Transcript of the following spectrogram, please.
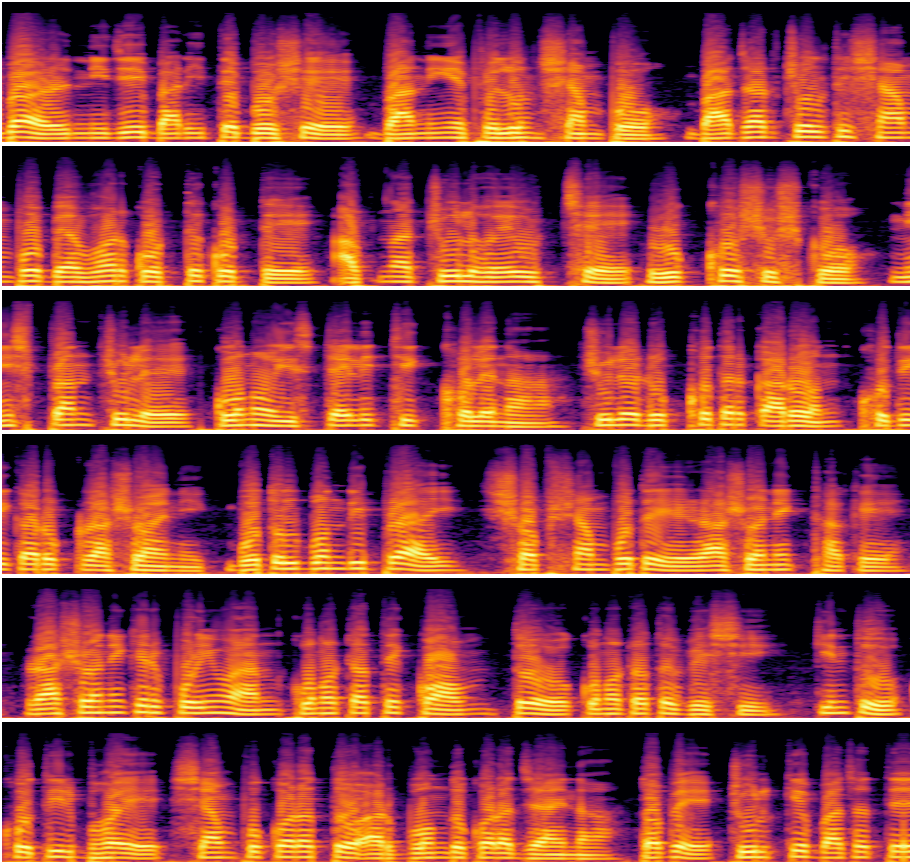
এবার নিজেই বাড়িতে বসে বানিয়ে ফেলুন শ্যাম্পু। বাজার চলতি শ্যাম্পু ব্যবহার করতে করতে আপনার চুল হয়ে উঠছে রুক্ষ শুষ্ক। নিষ্প্রাণ চুলে কোনো স্টাইলই ঠিক খোলে না। চুলের রুক্ষতার কারণ ক্ষতিকারক রাসায়নিক। বোতলবন্দি প্রায় সব শ্যাম্পুতে রাসায়নিক থাকে। রাসায়নিকের পরিমাণ কোনোটাতে কম তো কোনোটাতে বেশি। কিন্তু ক্ষতির ভয়ে শ্যাম্পু করা তো আর বন্ধ করা যায় না। তবে চুলকে বাঁচাতে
